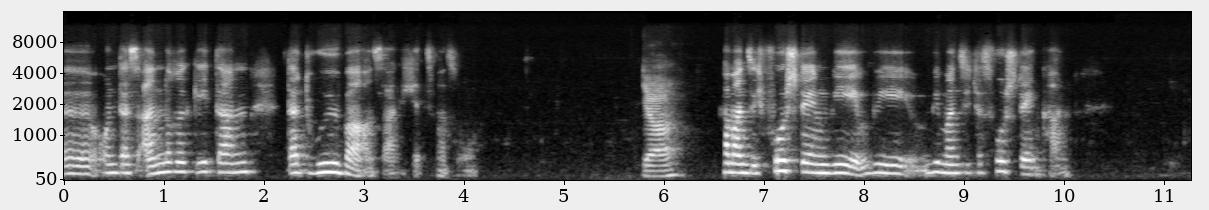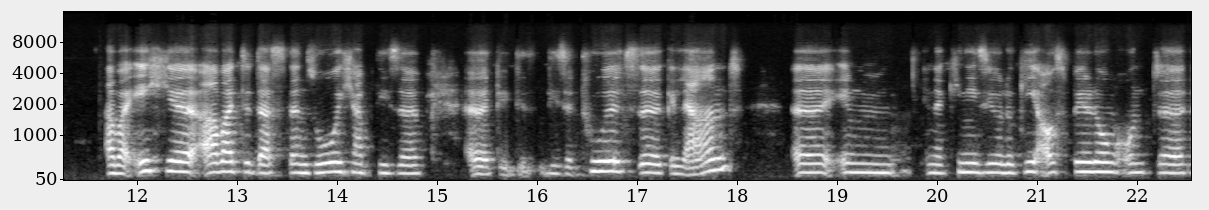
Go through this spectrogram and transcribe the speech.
äh, und das andere geht dann darüber, sage ich jetzt mal so. Ja, kann man sich vorstellen, wie, wie, wie man sich das vorstellen kann. Aber ich äh, arbeite das dann so, ich habe diese, äh, die, die, diese Tools äh, gelernt äh, in, in der Kinesiologie-Ausbildung und äh,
